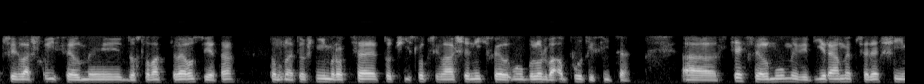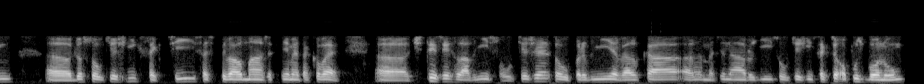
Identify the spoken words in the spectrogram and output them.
přihlašují filmy doslova z celého světa. V tom letošním roce to číslo přihlášených filmů bylo 2,5 tisíce. Z těch filmů my vybíráme především eh, do soutěžních sekcí. Festival má, řekněme, takové eh, čtyři hlavní soutěže. Tou první je velká eh, mezinárodní soutěžní sekce Opus Bonum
